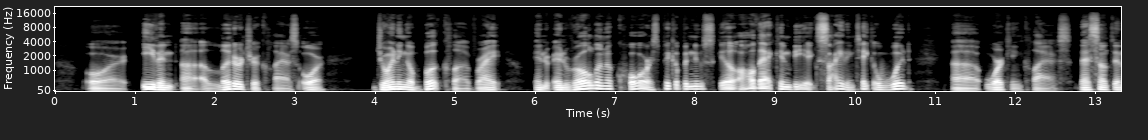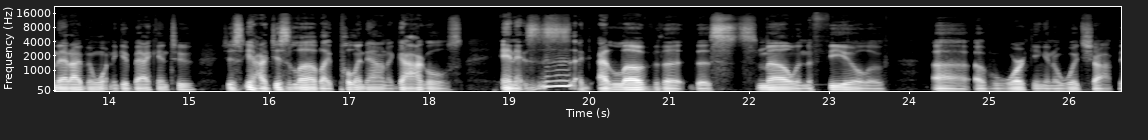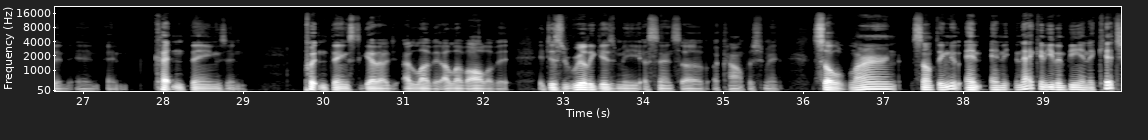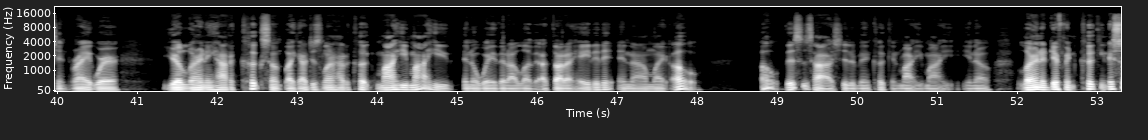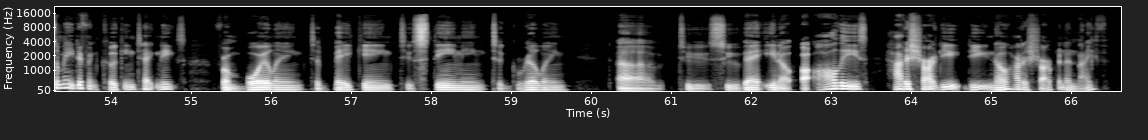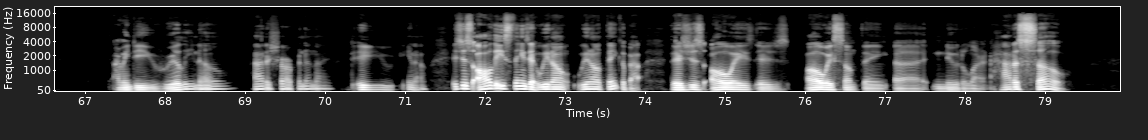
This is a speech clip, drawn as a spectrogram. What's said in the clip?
or even a, literature class or joining a book club, right? En- enroll in a course, pick up a new skill. All that can be exciting. Take a wood uh, working class. That's something that I've been wanting to get back into. Just, you know, I just love like pulling down the goggles and it, zzz, I, I love the the smell and the feel of uh, of working in a wood shop and, and, and cutting things and putting things together. I, love it. I love all of it. It just really gives me a sense of accomplishment. So learn something new, and and, and that can even be in the kitchen, right? Where you're learning how to cook something. Like I just learned how to cook mahi mahi in a way that I love it. I thought I hated it, and now I'm like, oh, oh, this is how I should have been cooking mahi mahi, you know? Learn a different cooking. There's so many different cooking techniques from boiling to baking to steaming to grilling um, to sous vide, you know, all these how to sharp do you do you know how to sharpen a knife? I mean, do you really know how to sharpen a knife? Do you, you know, it's just all these things that we don't we don't think about. There's just always there's always something uh, new to learn. How to sew,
